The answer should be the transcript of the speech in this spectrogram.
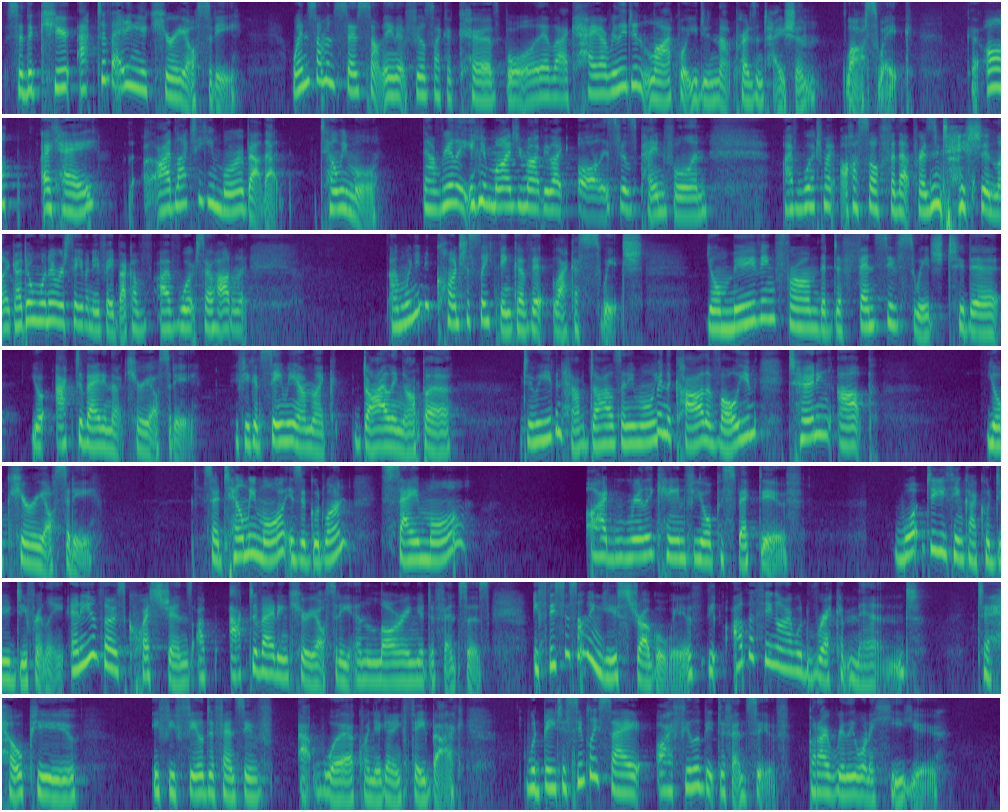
So, the cu- activating your curiosity. When someone says something that feels like a curveball, they're like, hey, I really didn't like what you did in that presentation last week. Go, oh, okay, I'd like to hear more about that. Tell me more. Now, really, in your mind, you might be like, oh, this feels painful. And I've worked my ass off for that presentation. Like, I don't want to receive any feedback. I've, I've worked so hard on it. I want you to consciously think of it like a switch. You're moving from the defensive switch to the, you're activating that curiosity. If you can see me, I'm like dialing up a, do we even have dials anymore? In the car, the volume, turning up your curiosity. So tell me more is a good one. Say more. I'm really keen for your perspective. What do you think I could do differently? Any of those questions are activating curiosity and lowering your defenses. If this is something you struggle with, the other thing I would recommend to help you if you feel defensive at work when you're getting feedback would be to simply say, I feel a bit defensive, but I really want to hear you.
